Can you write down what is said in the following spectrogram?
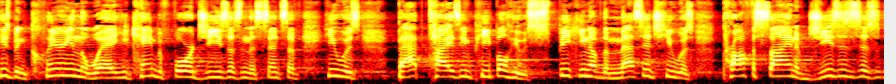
He's been clearing the way. He came before Jesus in the sense of he was baptizing people, he was speaking of the message, he was prophesying of Jesus'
